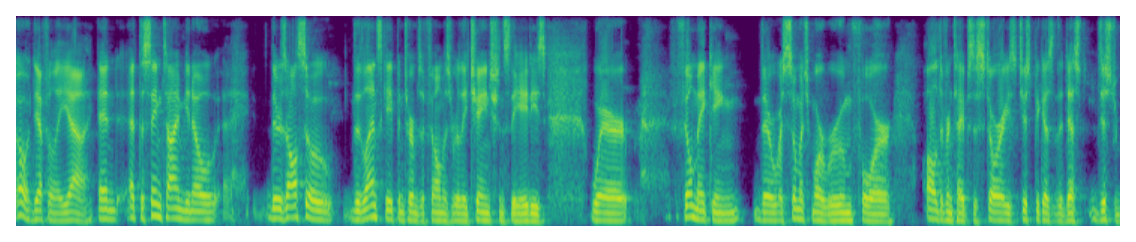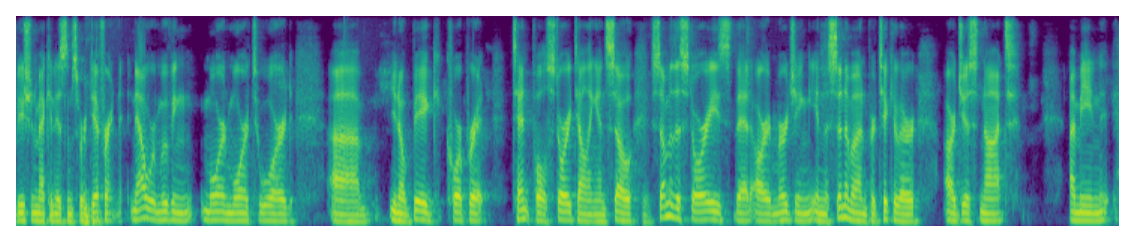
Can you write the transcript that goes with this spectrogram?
Oh, definitely, yeah. And at the same time, you know, there's also the landscape in terms of film has really changed since the 80s, where filmmaking there was so much more room for all different types of stories just because the dis- distribution mechanisms were different. Now we're moving more and more toward, um, you know, big corporate tentpole storytelling. And so some of the stories that are emerging in the cinema in particular are just not. I mean,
